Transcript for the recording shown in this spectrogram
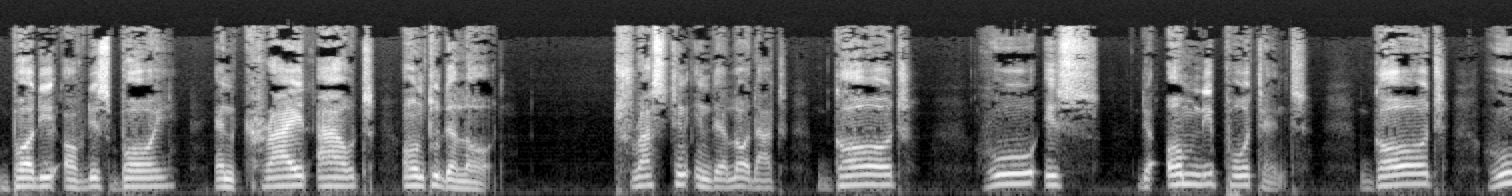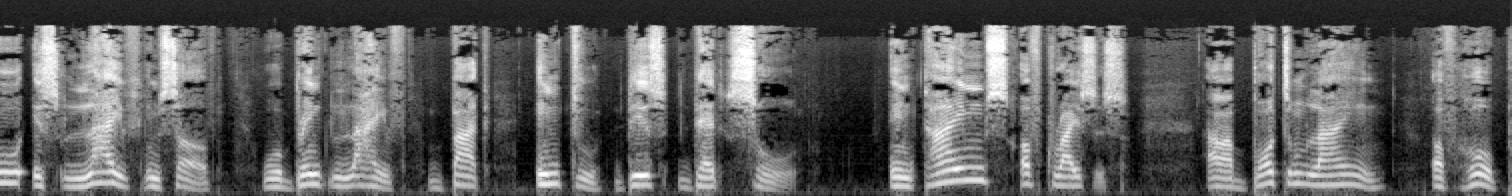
body of this boy and cried out unto the Lord, trusting in the Lord that God, who is the omnipotent, God, who is life himself, will bring life back into this dead soul. In times of crisis, our bottom line of hope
